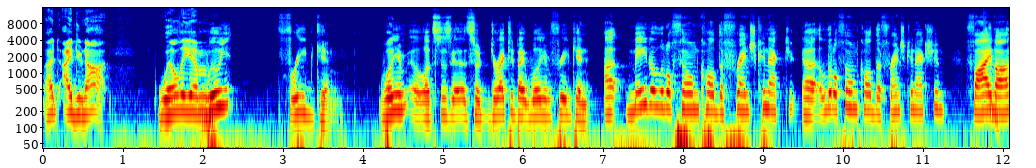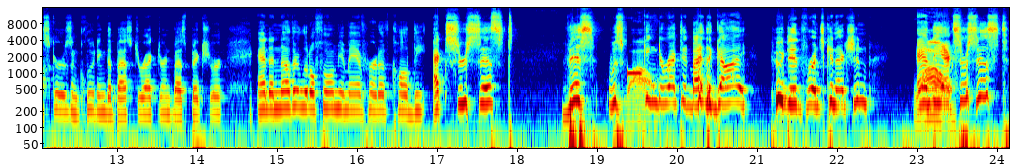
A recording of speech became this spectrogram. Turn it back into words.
I, I do not. William William Friedkin. William, uh, let's just uh, so directed by William Friedkin. Uh, made a little film called The French Connect. Uh, a little film called The French Connection. Five Hmm. Oscars, including the Best Director and Best Picture, and another little film you may have heard of called The Exorcist. This was fucking directed by the guy who did French Connection and Wow. The Exorcist.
